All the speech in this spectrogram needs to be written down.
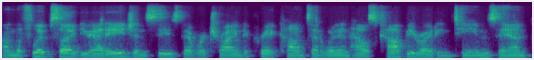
On the flip side you had agencies that were trying to create content with in-house copywriting teams and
